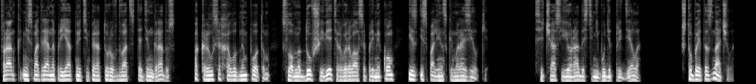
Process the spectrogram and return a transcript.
Франк, несмотря на приятную температуру в 21 градус, покрылся холодным потом, словно дувший ветер вырывался прямиком из исполинской морозилки. Сейчас ее радости не будет предела. Что бы это значило?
